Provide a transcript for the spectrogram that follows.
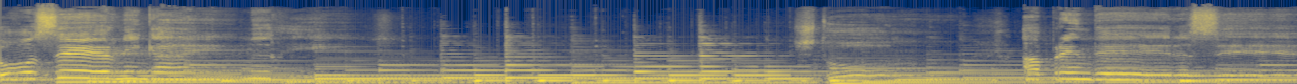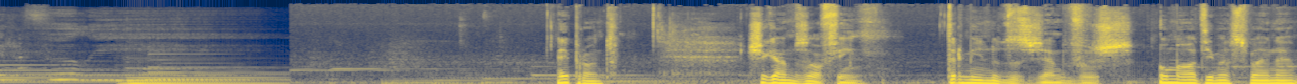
não vou ser ninguém, me diz. Estou a aprender a ser feliz. E pronto, chegamos ao fim. Termino desejando-vos uma ótima semana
